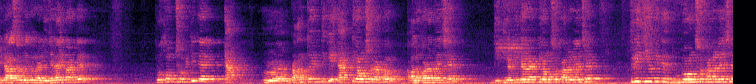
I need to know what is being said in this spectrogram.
এটা আশা করি তোমরা নিজেরাই পারবে। প্রথম ছবিটিতে এক প্রান্তের দিকে একটি অংশ দেখো, কালো করা রয়েছে। দ্বিতীয়টিতেও একটি অংশ কালো রয়েছে। তৃতীয়টিতে দুটো অংশ কালো রয়েছে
